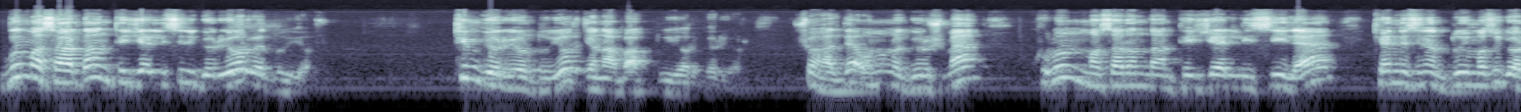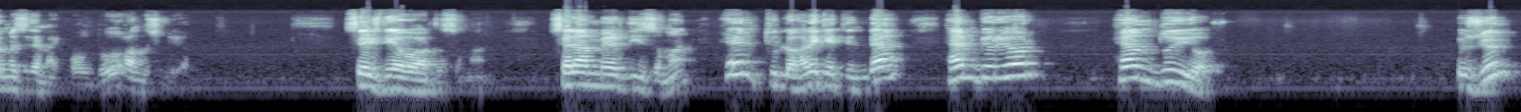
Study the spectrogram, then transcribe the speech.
bu masardan tecellisini görüyor ve duyuyor. Kim görüyor, duyuyor? Cenab-ı Hak duyuyor, görüyor. Şu halde onunla görüşme kulun mazarından tecellisiyle kendisinin duyması, görmesi demek olduğu anlaşılıyor. Secdeye vardığı zaman, selam verdiği zaman her türlü hareketinde hem görüyor hem duyuyor. Özün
